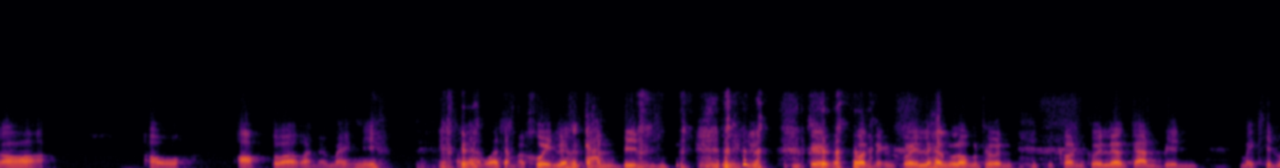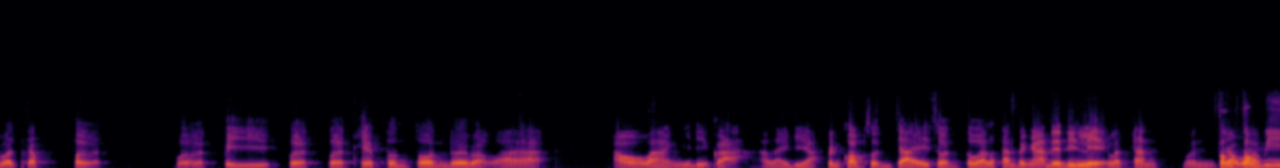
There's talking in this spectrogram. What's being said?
ก็เอาออกตัวก่อนได้ไหมนี่ตอนแรกว่าจะมาคุยเรื่องการบิน คือคนหนึ่งคุยเรื่องลงทุน อีกคนคุยเรื่องการบิน ไม่คิดว่าจะเปิด เปิดปี เปิดเปิดเทปต้นๆด้วยแบบว่า เอาว่างี้ดีกว่า อะไรดีอะเป็นความสนใจส่วนตัวแล้วกันเป็นงานเดดิเลกแล้วกัน มันต้องต้องมี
